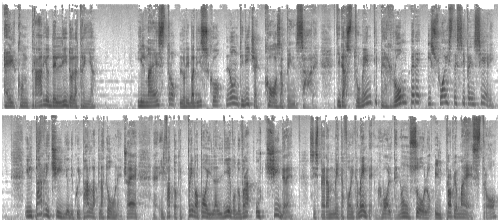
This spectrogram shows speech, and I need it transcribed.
è il contrario dell'idolatria. Il maestro, lo ribadisco, non ti dice cosa pensare, ti dà strumenti per rompere i suoi stessi pensieri. Il parricidio di cui parla Platone, cioè eh, il fatto che prima o poi l'allievo dovrà uccidere, si spera metaforicamente, ma a volte non solo, il proprio maestro,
